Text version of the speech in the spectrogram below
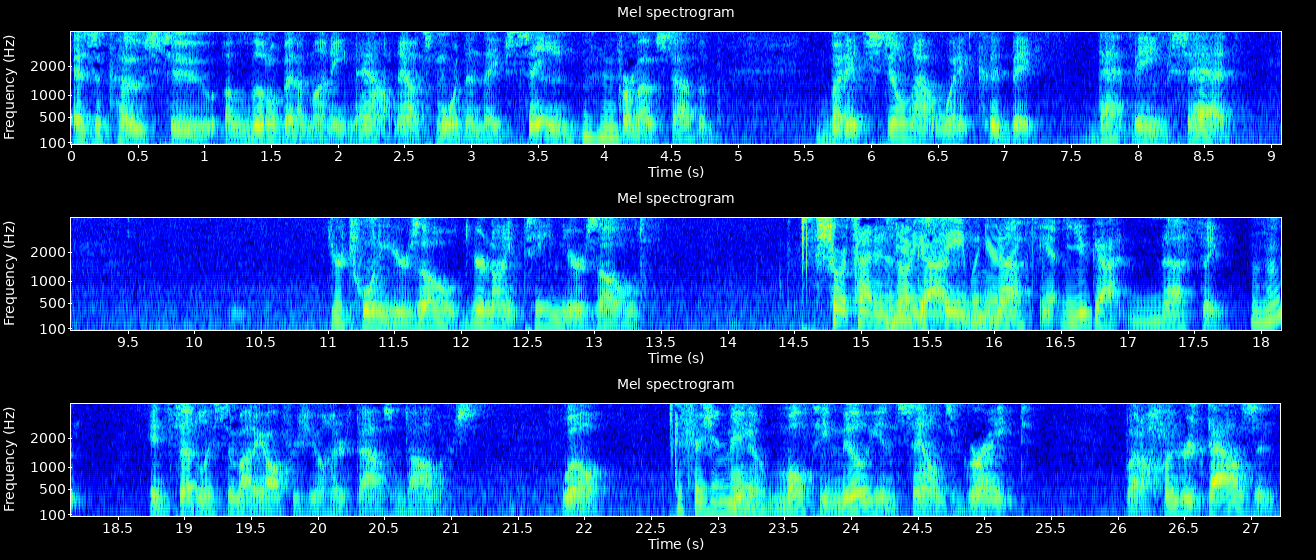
as opposed to a little bit of money now. Now it's more than they've seen Mm-hmm. for most of them, but it's still not what it could be. That being said, you're 20 years old, you're 19 years old. Short sighted is all you see when you're like, yeah. you got nothing, mm-hmm. and suddenly somebody offers you $100,000. Well, Decision made. you know, multi-million sounds great, but a hundred thousand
